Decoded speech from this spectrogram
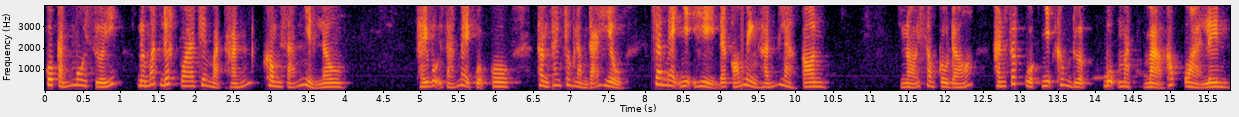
cô cắn môi dưới, đôi mắt lướt qua trên mặt hắn, không dám nhìn lâu. Thấy bộ dáng này của cô, thẩm thanh trong lòng đã hiểu, cha mẹ nhị hỉ đã có mình hắn là con. Nói xong câu đó, hắn rốt cuộc nhịn không được, bụng mặt mà khóc òa lên.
